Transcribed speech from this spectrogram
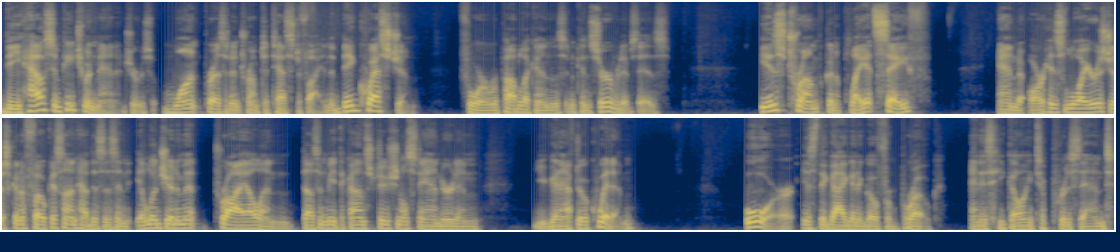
The House impeachment managers want President Trump to testify. And the big question for Republicans and conservatives is Is Trump going to play it safe? And are his lawyers just going to focus on how this is an illegitimate trial and doesn't meet the constitutional standard and you're going to have to acquit him? Or is the guy going to go for broke? And is he going to present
